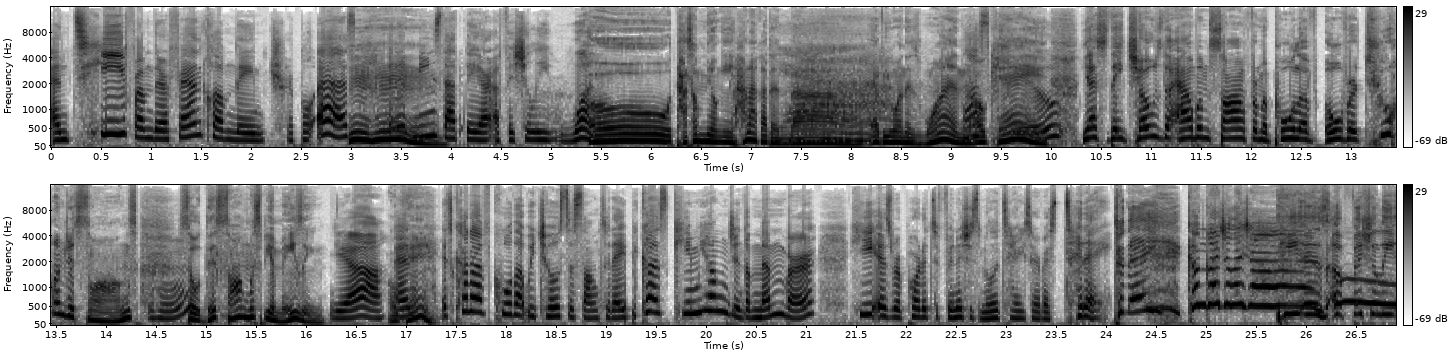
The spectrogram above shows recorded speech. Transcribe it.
and T from their fan club name Triple S, mm-hmm. and it mm-hmm. means that they are officially one. Oh, 다섯 명이 하나가 된다. Yeah. Everyone is one. That's okay. Cute. Yes, they chose the album song from a pool of over 200 songs. Mm-hmm. So this song must be amazing. Yeah. Okay. And it's kind of cool that we chose the song today because Kim Hyung Jun, the member, he is reported to finish his military service today. Today? Congratulations! He is officially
